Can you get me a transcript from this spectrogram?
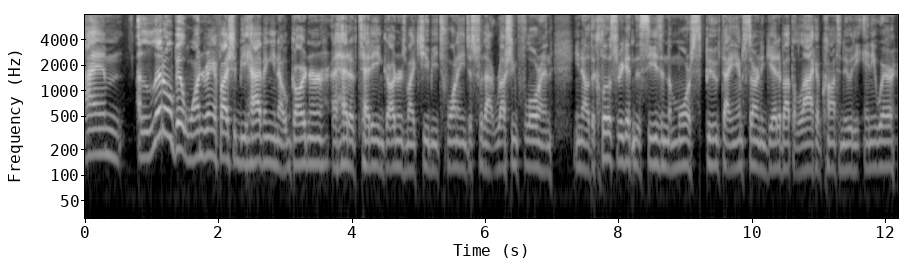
I'm a little bit wondering if I should be having, you know, Gardner ahead of Teddy, and Gardner's my QB 20 just for that rushing floor. And, you know, the closer we get in the season, the more spooked I am starting to get about the lack of continuity anywhere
